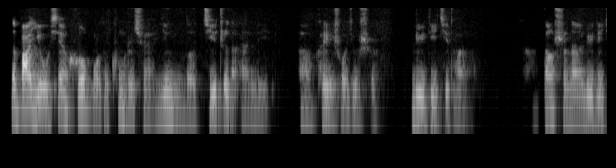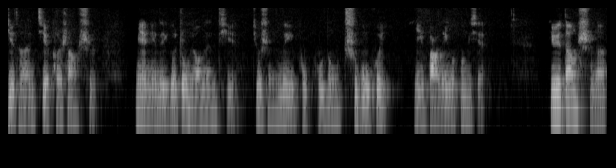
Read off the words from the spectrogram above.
那把有限合伙的控制权应用到极致的案例啊，可以说就是绿地集团。当时呢，绿地集团借壳上市。面临的一个重要问题就是内部股东持股会引发的一个风险，因为当时呢，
